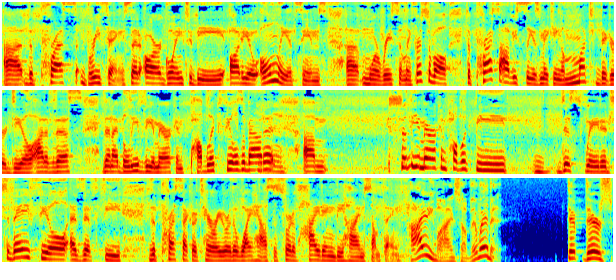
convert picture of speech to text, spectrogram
Uh, the press briefings that are going to be audio only, it seems, uh, more recently. First of all, the press obviously is making a much bigger deal out of this than I believe the American public feels about mm-hmm. it. Um, should the American public be dissuaded? Should they feel as if the the press secretary or the White House is sort of hiding behind something? Hiding behind something. Wait a minute. There, there's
